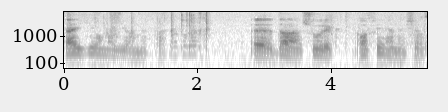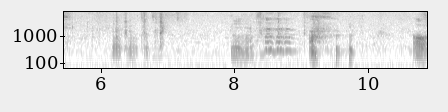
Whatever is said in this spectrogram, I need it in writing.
Та ё-моё, не так. Е, да, Шурик, офігенний щас. Як його тут? Ні. О.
